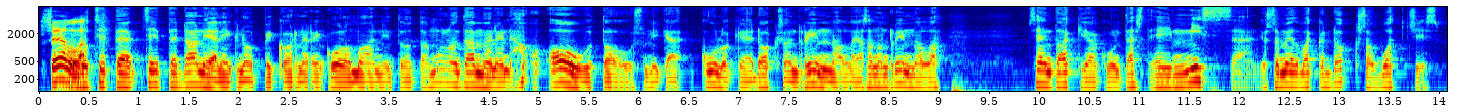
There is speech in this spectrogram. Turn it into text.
Sella. Mutta sitten, sitten Danielin knoppikornerin kulmaan, niin tuota, mulla on tämmöinen outous, mikä kulkee Doxan rinnalla, ja sanon rinnalla sen takia, kun tästä ei missään, jos sä meet vaikka Doxa Watches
